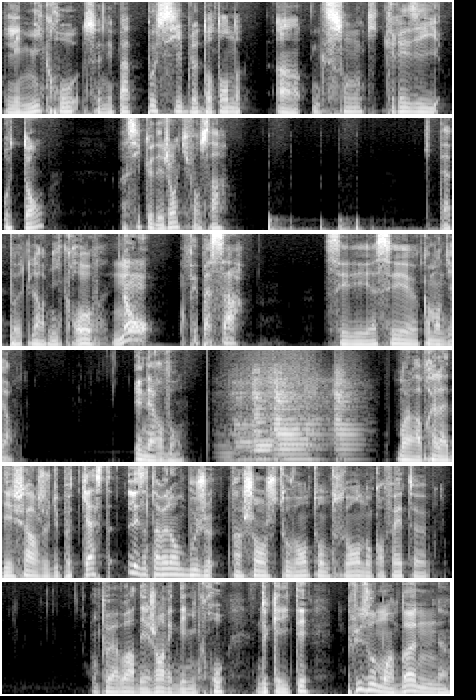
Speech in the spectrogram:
Les micros, ce n'est pas possible d'entendre un son qui grésille autant, ainsi que des gens qui font ça. Qui tapotent leur micro. Non, on fait pas ça. C'est assez, euh, comment dire, énervant. Voilà, après la décharge du podcast, les intervenants bougent, enfin changent souvent, tournent souvent, donc en fait, euh, on peut avoir des gens avec des micros de qualité plus ou moins bonne.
